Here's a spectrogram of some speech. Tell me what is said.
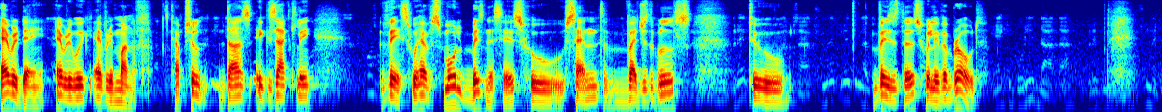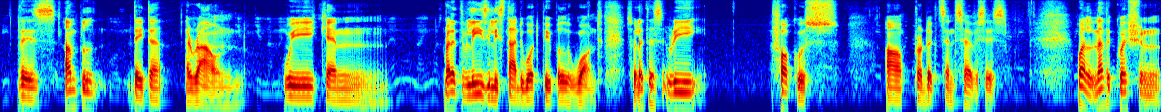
every day, every week, every month. Capsule does exactly this. We have small businesses who send vegetables to visitors who live abroad. There's ample data around. We can relatively easily study what people want. So let us refocus our products and services. Well, another question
